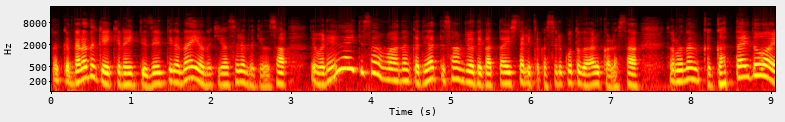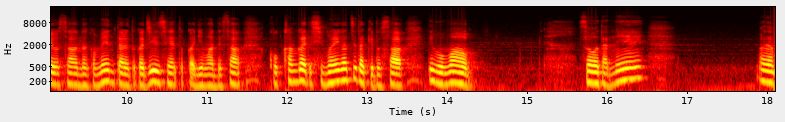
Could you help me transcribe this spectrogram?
なんかならなきゃいけないっていう前提がないような気がするんだけどさ、でも恋愛ってさ、まあなんか出会って3秒で合体したりとかすることがあるからさ、そのなんか合体度合いをさ、なんかメンタルとか人生とかにまでさ、こう考えてしまいがちだけどさ、でもまあ、そうだね。まだ、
